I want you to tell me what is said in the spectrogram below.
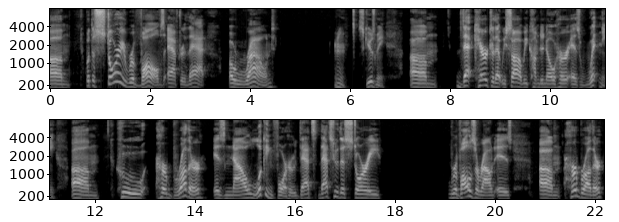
Um, but the story revolves after that around, excuse me, um, that character that we saw. We come to know her as Whitney, um, who her brother is now looking for her. That's that's who this story revolves around. Is um, her brother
